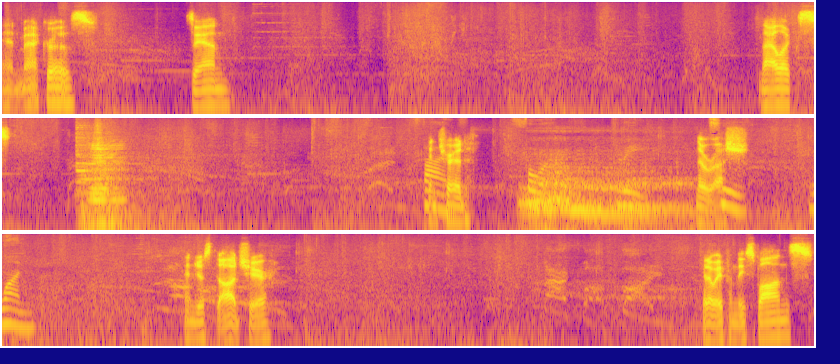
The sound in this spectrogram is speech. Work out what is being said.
And macros. Zan. Nihilix. Five. Four, three, No two, rush. one. And just dodge here. Get away from these spawns.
